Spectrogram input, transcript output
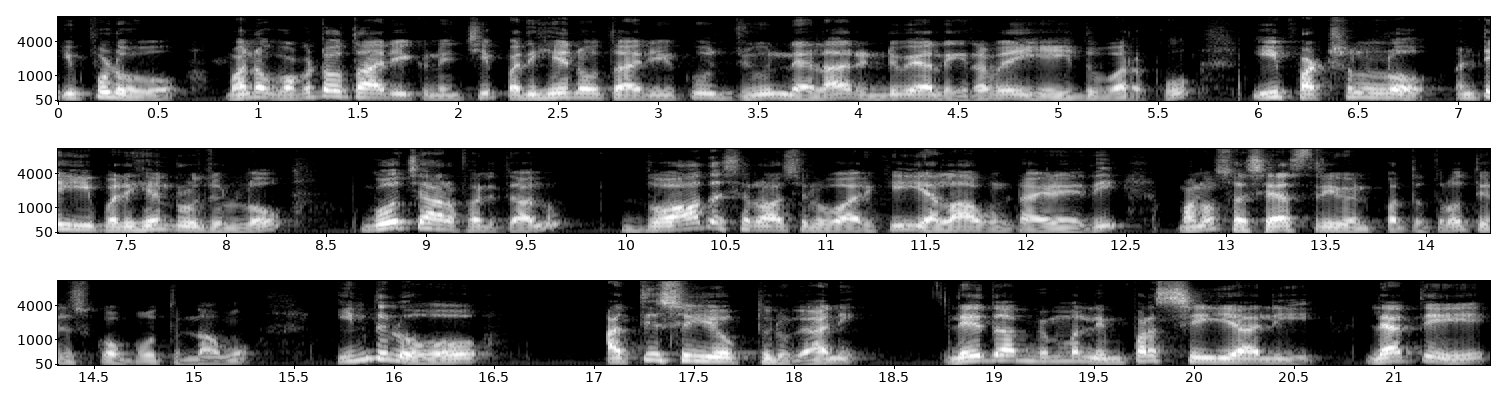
ఇప్పుడు మనం ఒకటో తారీఖు నుంచి పదిహేనో తారీఖు జూన్ నెల రెండు వేల ఇరవై ఐదు వరకు ఈ పక్షంలో అంటే ఈ పదిహేను రోజుల్లో గోచార ఫలితాలు ద్వాదశ రాశుల వారికి ఎలా ఉంటాయనేది మనం సశాస్త్రీయమైన పద్ధతిలో తెలుసుకోబోతున్నాము. ఇందులో అతిశయోక్తులు కానీ లేదా మిమ్మల్ని ఇంప్రెస్ చేయాలి లేకపోతే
